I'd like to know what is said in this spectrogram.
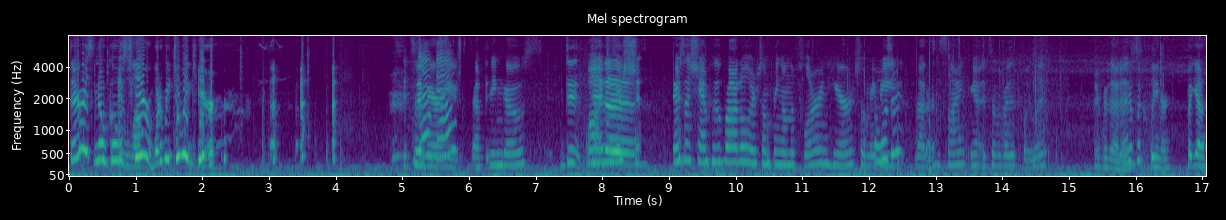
there is no ghost love- here. What are we doing here? It's a No very ghost? accepting ghost. Did, Well, I did, mean, there's, uh, sh- there's a shampoo bottle or something on the floor in here, so maybe Oh, was there? that's Okay. a sign. Yeah, it's over by the toilet. Whatever that I think is. it's a cleaner. But yeah.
